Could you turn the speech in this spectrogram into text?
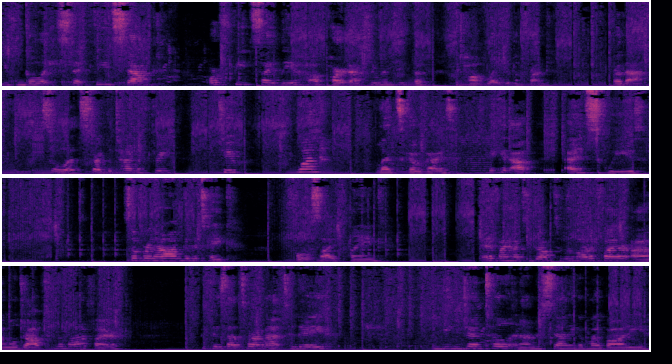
you can go like feet stacked or feet slightly apart. Actually, we're gonna take the top leg in the front for that. So let's start the timer. Three, two, one. Let's go, guys. Take it up and squeeze. So for now, I'm gonna take full side plank. And if I have to drop to the modifier, I will drop to the modifier because that's where I'm at today. I'm being gentle and understanding of my body.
